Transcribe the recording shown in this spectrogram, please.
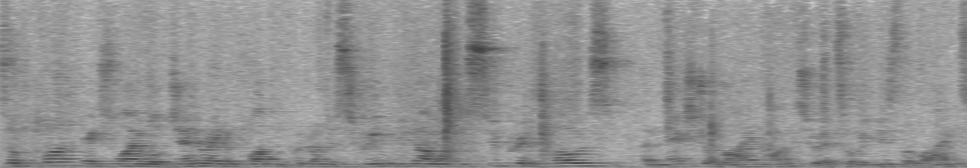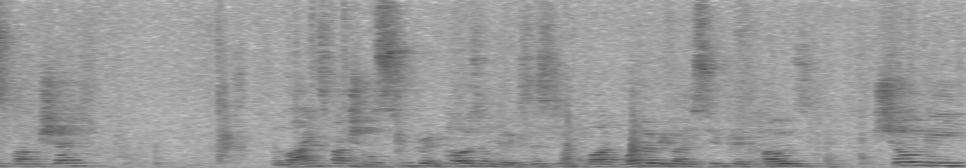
So plot xy will generate a plot and put it on the screen. We now want to superimpose an extra line onto it, so we use the lines function. The lines function will superimpose on the existing plot. What are we going to superimpose? Show me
